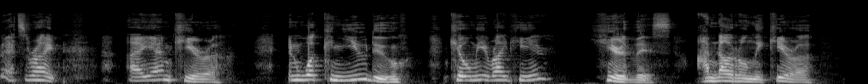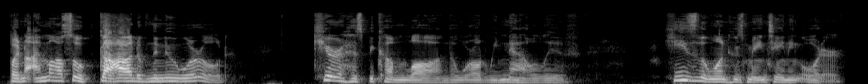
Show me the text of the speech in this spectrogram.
That's right. I am Kira. And what can you do? Kill me right here? Hear this. I'm not only Kira, but I'm also God of the New World. Kira has become law in the world we now live. He's the one who's maintaining order.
